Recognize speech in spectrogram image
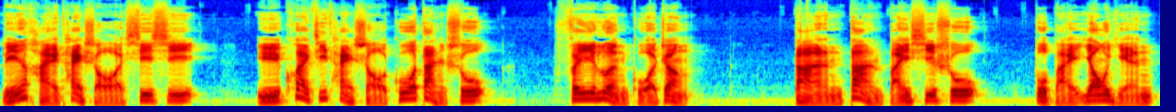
临海太守西西与会稽太守郭旦书，非论国政。但淡白稀疏，不白妖言。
